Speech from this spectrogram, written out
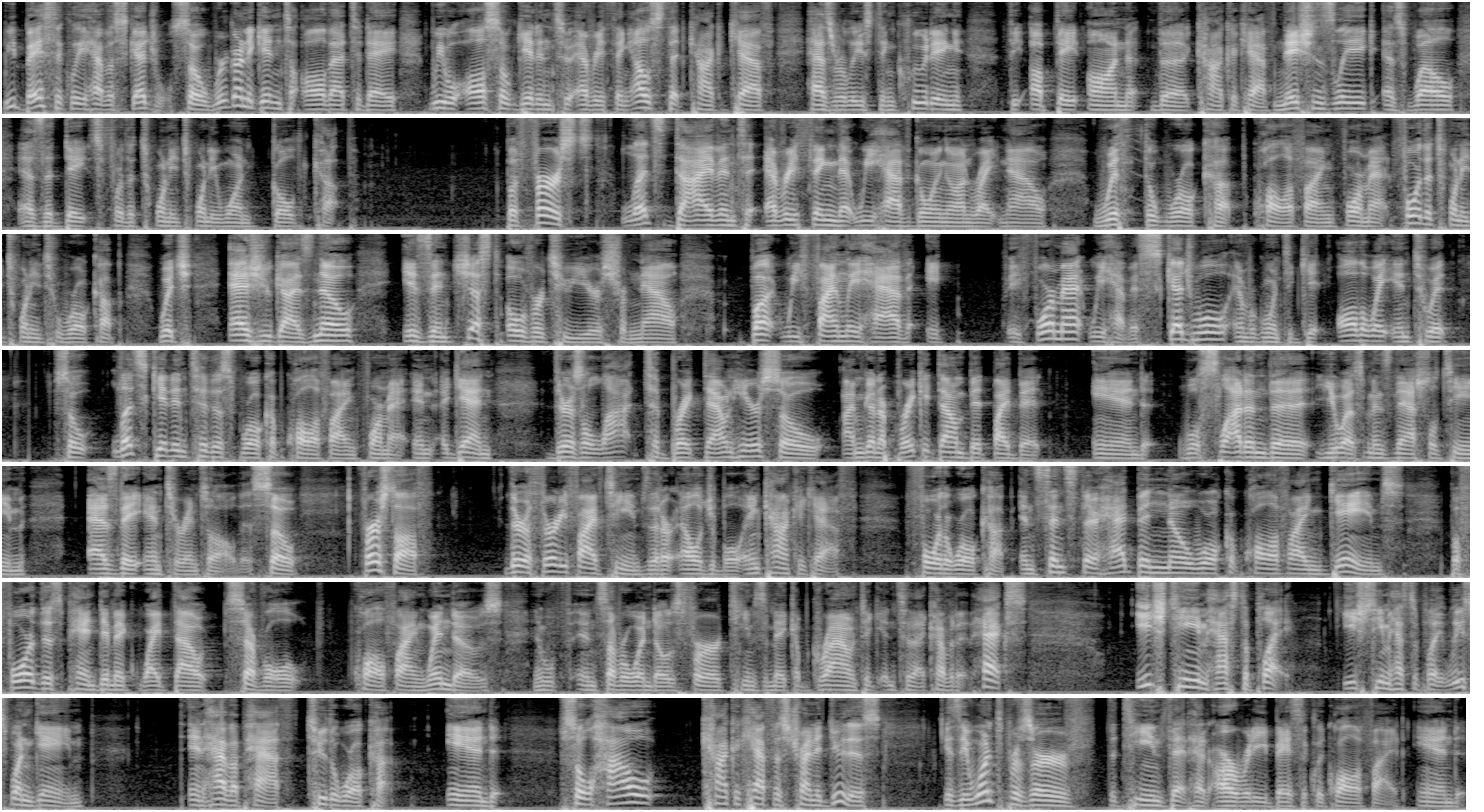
we basically have a schedule. So we're going to get into all that today. We will also get into everything else that CONCACAF has released, including the update on the CONCACAF Nations League, as well as the dates for the 2021 Gold Cup. But first, let's dive into everything that we have going on right now with the World Cup qualifying format for the 2022 World Cup, which, as you guys know, is in just over two years from now. But we finally have a a format, we have a schedule, and we're going to get all the way into it. So let's get into this World Cup qualifying format. And again, there's a lot to break down here, so I'm going to break it down bit by bit, and we'll slide in the U.S. men's national team as they enter into all this. So, first off, there are 35 teams that are eligible in CONCACAF for the World Cup. And since there had been no World Cup qualifying games before this pandemic wiped out several qualifying windows and, and several windows for teams to make up ground to get into that coveted hex, each team has to play. Each team has to play at least one game and have a path to the World Cup. And so, how CONCACAF is trying to do this is they wanted to preserve the teams that had already basically qualified. And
